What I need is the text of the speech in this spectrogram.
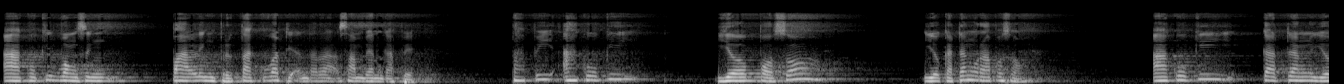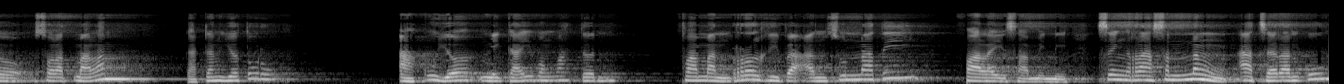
Aku ki wong sing paling bertakwa di antara sampean kabeh. Tapi aku ki ya poso, ya kadang ora poso. Aku ki kadang yo sholat malam kadang yo turu. Aku yo nikahi wong wadon. Faman raghiba an sunnati falaisa minni. Sing seneng ajaranku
